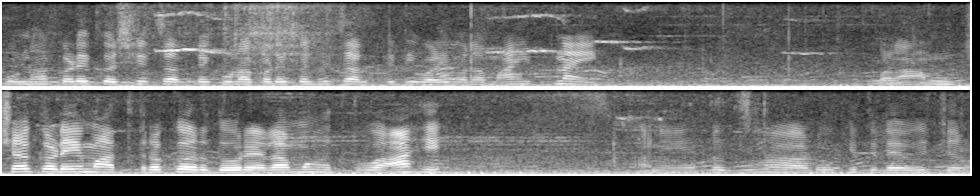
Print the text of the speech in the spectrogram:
कुणाकडे कशी चालते कुणाकडे कशी चालते दिवाळी मला माहीत नाही. पण आमच्याकडे मात्र करदोऱ्याला महत्त्व आहे. आणि आता झाडू कितीला विचारू?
